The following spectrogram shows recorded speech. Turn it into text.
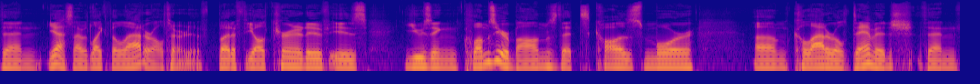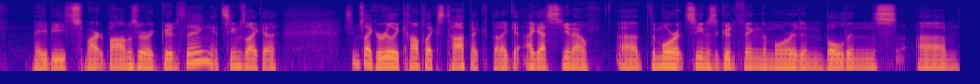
then yes, I would like the latter alternative. But if the alternative is using clumsier bombs that cause more um, collateral damage, then maybe smart bombs are a good thing. It seems like a seems like a really complex topic, but I, I guess you know uh, the more it's seen as a good thing, the more it emboldens um,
